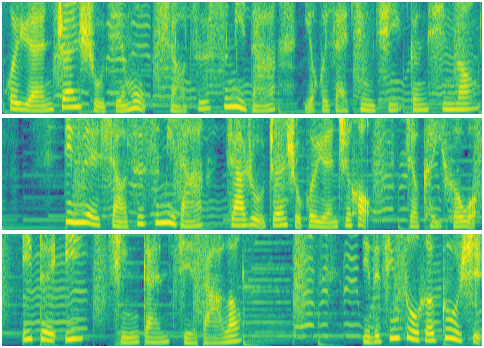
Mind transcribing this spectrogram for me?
会员专属节目《小资思密达》也会在近期更新哦。订阅小资思密达，加入专属会员之后，就可以和我一对一情感解答喽。你的倾诉和故事，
